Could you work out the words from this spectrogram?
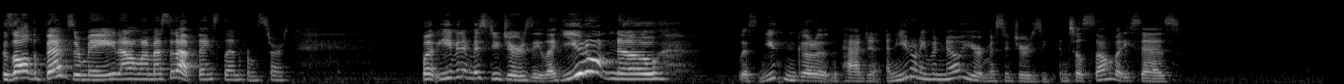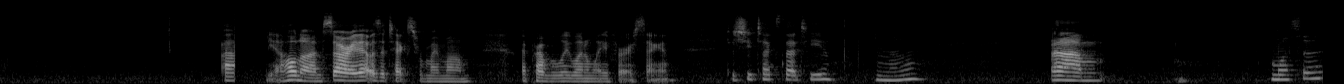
because all the beds are made. I don't want to mess it up. Thanks, Lynn from Stars. But even at Miss New Jersey, like you don't know. Listen, you can go to the pageant and you don't even know you're at Miss New Jersey until somebody says, uh, "Yeah, hold on. Sorry, that was a text from my mom. I probably went away for a second. Did she text that to you? No, Um, what's that?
